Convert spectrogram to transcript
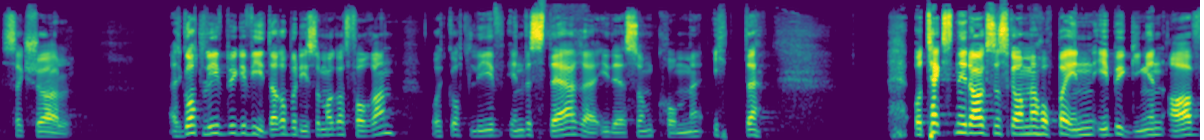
seg sjøl. Et godt liv bygger videre på de som har gått foran, og et godt liv investerer i det som kommer etter. Og teksten I dag så skal vi hoppe inn i byggingen av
